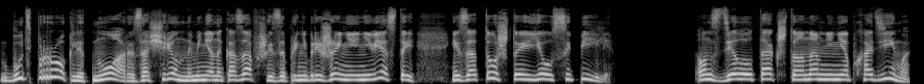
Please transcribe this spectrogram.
Будь проклят, Нуар, изощренно меня наказавший за пренебрежение невестой и за то, что ее усыпили. Он сделал так, что она мне необходима,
